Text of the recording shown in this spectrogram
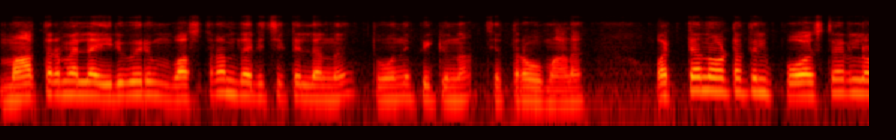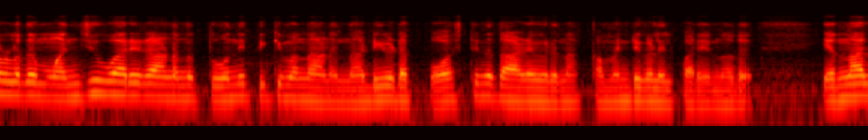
മാത്രമല്ല ഇരുവരും വസ്ത്രം ധരിച്ചിട്ടില്ലെന്ന് തോന്നിപ്പിക്കുന്ന ചിത്രവുമാണ്. ഒറ്റ നോട്ടത്തിൽ പോസ്റ്ററിലുള്ളത് മഞ്ജു വാര്യരാണെന്ന് തോന്നിപ്പിക്കുമെന്നാണ് നടിയുടെ പോസ്റ്റിന് താഴെ വരുന്ന കമന്റുകളിൽ പറയുന്നത്. എന്നാൽ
